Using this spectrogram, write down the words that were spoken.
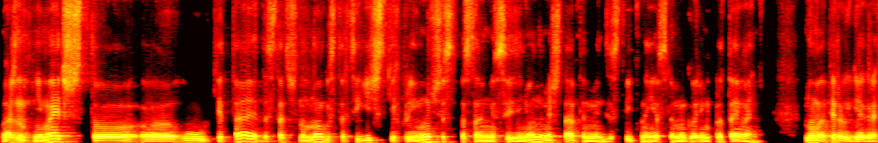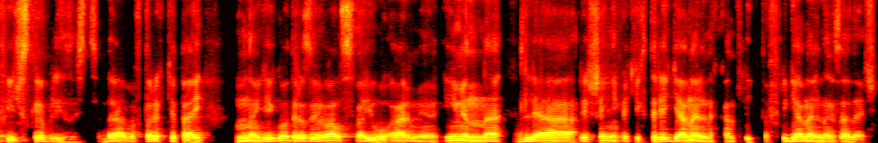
Важно понимать, что э, у Китая достаточно много стратегических преимуществ по сравнению с Соединенными Штатами, действительно, если мы говорим про Тайвань. Ну, во-первых, географическая близость. Да? Во-вторых, Китай многие годы развивал свою армию именно для решения каких-то региональных конфликтов, региональных задач.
